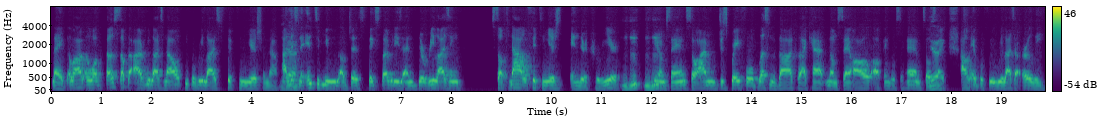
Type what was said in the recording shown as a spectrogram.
like a lot of well those stuff that I realize now people realize 15 years from now. I listen to interviews of just big celebrities and they're realizing stuff now 15 years in their career. Mhm, mhm. You know what I'm saying? So I'm just grateful, blessing the God, because I can't, you know what I'm saying, all, all things goes to him. So it's like I was able to realize that early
